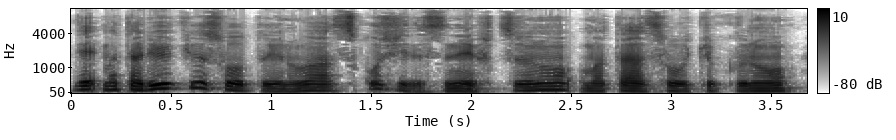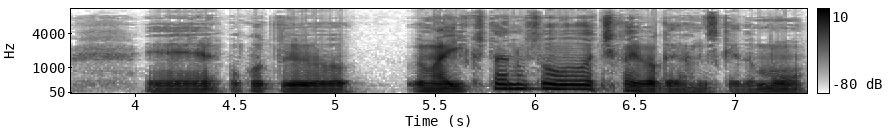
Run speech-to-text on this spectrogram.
で、また琉球層というのは少しですね、普通のまた総曲の、えー、おこというまあ、幾多の層は近いわけなんですけども、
